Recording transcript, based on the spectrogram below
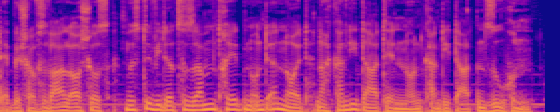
Der Bischofswahlausschuss müsste wieder zusammentreten und erneut nach Kandidatinnen und Kandidaten suchen.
